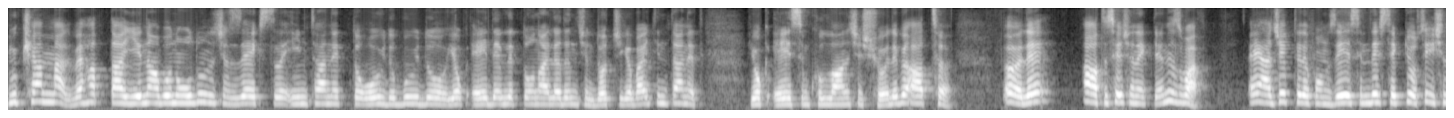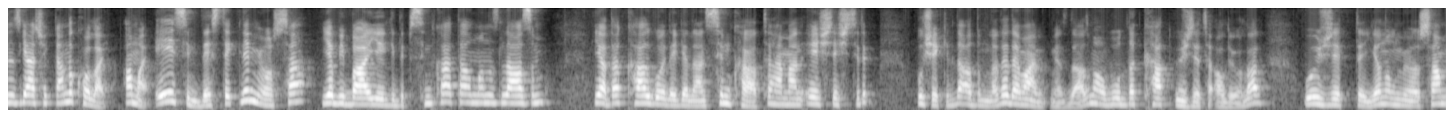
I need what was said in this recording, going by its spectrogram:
Mükemmel ve hatta yeni abone olduğunuz için size ekstra internette oydu buydu yok e-devlette onayladığın için 4 GB internet yok e-sim kullandığın için şöyle bir artı. Öyle artı seçenekleriniz var. Eğer cep telefonunuz e-sim destekliyorsa işiniz gerçekten de kolay. Ama e-sim desteklemiyorsa ya bir bayiye gidip sim kart almanız lazım ya da kargo ile gelen sim kartı hemen eşleştirip bu şekilde adımlara devam etmeniz lazım. Ama burada kat ücreti alıyorlar. Bu ücrette yanılmıyorsam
